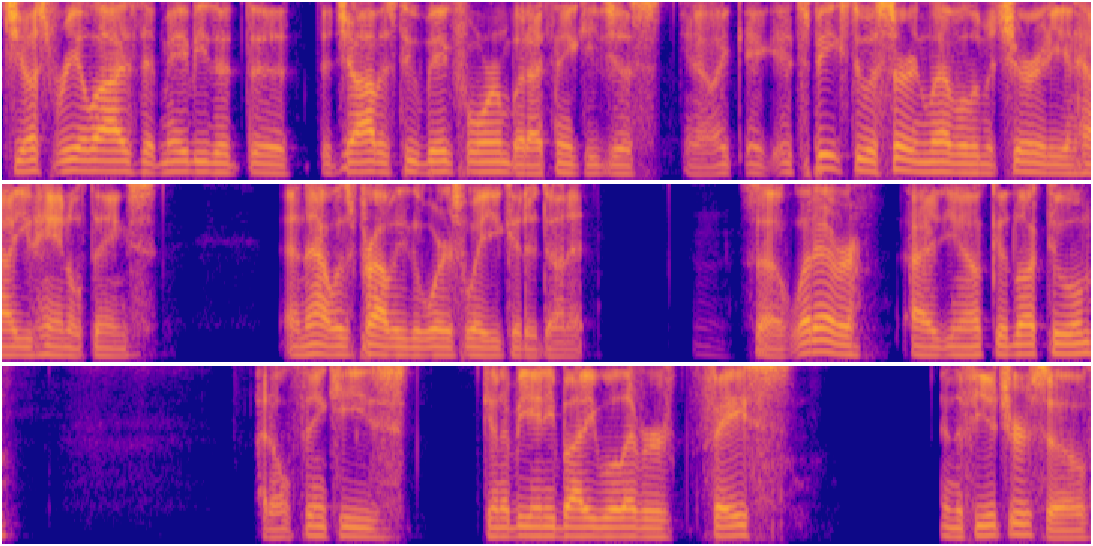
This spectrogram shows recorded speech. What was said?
just realized that maybe that the the job is too big for him, but I think he just you know it, it, it speaks to a certain level of maturity and how you handle things, and that was probably the worst way you could have done it. Hmm. So whatever. I, you know, good luck to him. I don't think he's going to be anybody we'll ever face in the future. So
